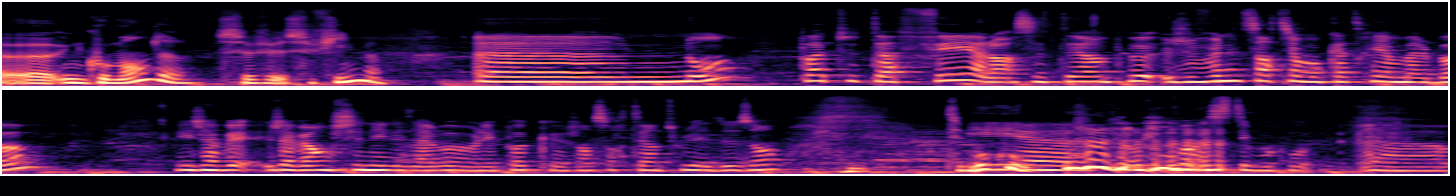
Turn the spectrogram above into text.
une commande, ce, ce film? Non, pas tout à fait. Alors c'était un peu. Je venais de sortir mon quatrième album. Et j'avais, j'avais enchaîné les albums à l'époque, j'en sortais un tous les deux ans. C'est beaucoup. Euh, ouais, c'était beaucoup. Euh,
